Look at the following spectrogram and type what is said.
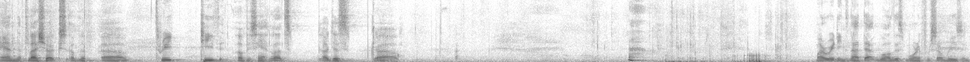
and the flesh hooks of the uh, three teeth of his hand. Let's. I'll just. Uh, My reading's not that well this morning for some reason.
